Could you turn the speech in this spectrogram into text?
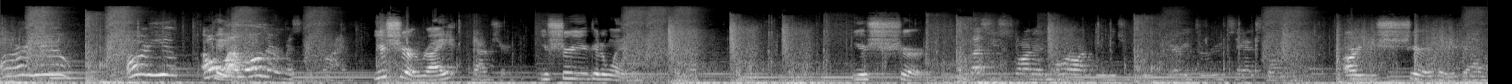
Are you? Are you? Oh, hello there, Mr. Slime. you're sure, right? Yeah, I'm sure. You're sure you're gonna win. You're sure. Unless you spawn more on me, which would be very Darude Sandstorm. Are you sure that you're gonna?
